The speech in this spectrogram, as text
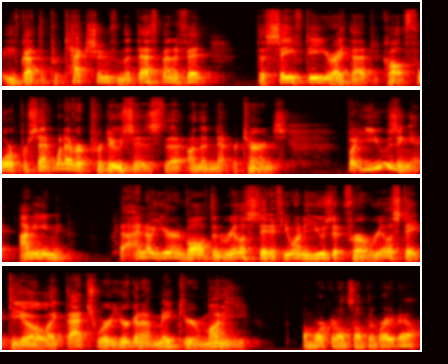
You've got the protection from the death benefit, the safety, right? That call it 4%, whatever it produces the, on the net returns. But using it, I mean, I know you're involved in real estate. If you want to use it for a real estate deal, like that's where you're going to make your money. I'm working on something right now.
